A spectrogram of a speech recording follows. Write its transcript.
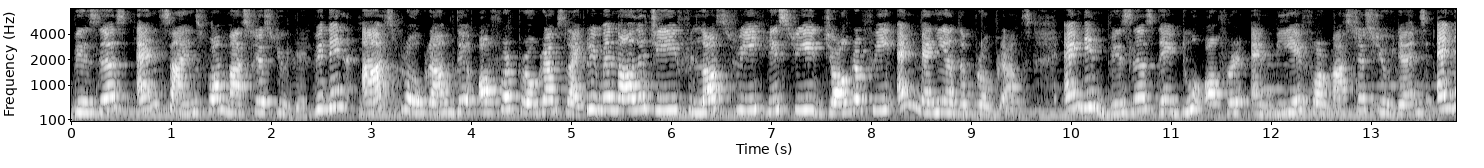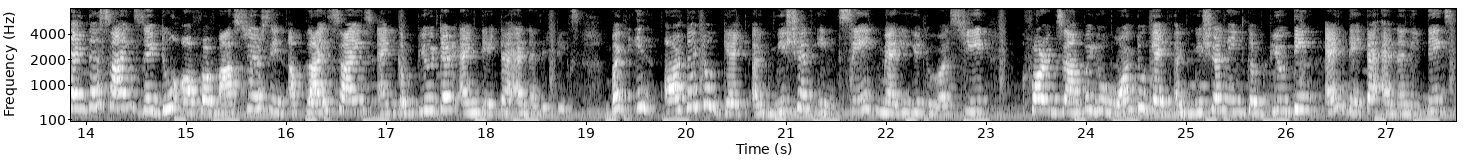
business and science for master students. Within arts program, they offer programs like criminology, philosophy, history, geography and many other programs. And in business, they do offer MBA for master students. And in the science, they do offer masters in applied science and computer and data analytics. But in order to get admission in St. Mary University, for example, you want to get admission in computing and data analytics,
